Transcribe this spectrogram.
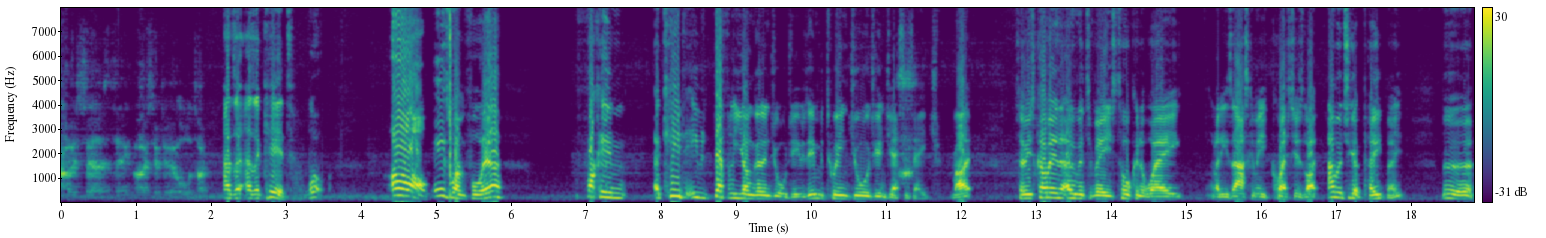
I was uh, the thing. I used to do it all the time. as a as a kid. What? Oh, here's one for you. Fucking a kid. He was definitely younger than Georgie. He was in between Georgie and Jess's age, right? So he's coming over to me. He's talking away, and he's asking me questions like, "How much you get paid, mate?" Uh,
